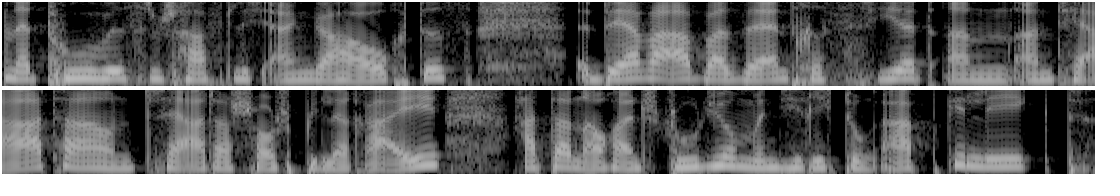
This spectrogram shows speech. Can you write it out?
naturwissenschaftlich angehaucht ist. Der war aber sehr interessiert an, an Theater und Theaterschauspielerei, hat dann auch ein Studium in die Richtung abgelegt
